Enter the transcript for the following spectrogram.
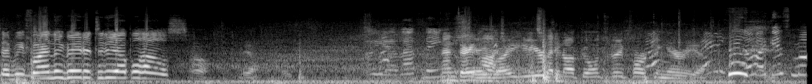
Said we finally made it to the Apple House. Oh, yeah. Oh yeah, that thing. I'm very Stay hot. right and here. sweaty. Do not going to the parking area. So I guess mom.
